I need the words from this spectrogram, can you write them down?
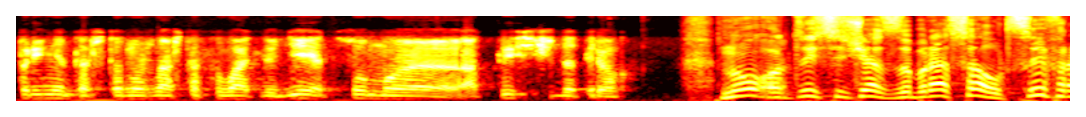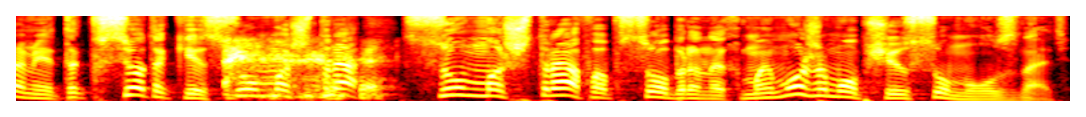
принято, что нужно штрафовать людей от суммы от 1000 до 3. Ну, ты сейчас забросал цифрами, так все-таки сумма, штраф, сумма штрафов собранных, мы можем общую сумму узнать?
